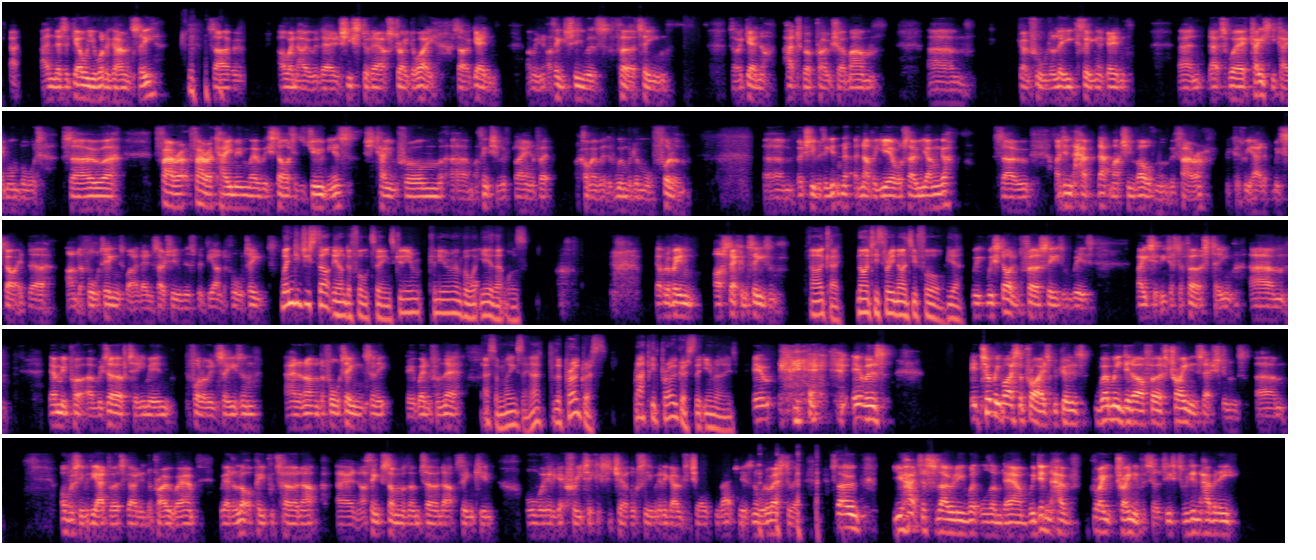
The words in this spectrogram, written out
and there's a girl you want to go and see. So I went over there and she stood out straight away. So again, I mean, I think she was 13. So again, I had to approach her mum, um, go through the league thing again, and that's where Casey came on board. So uh, Fara, Fara came in where we started the juniors. She came from, um, I think she was playing for, I can't remember it Wimbledon or Fulham, um, but she was another year or so younger. So I didn't have that much involvement with Fara because we had we started the under 14s by then, so she was with the under 14s. When did you start the under 14s? Can you can you remember what year that was? That would have been our second season. Oh, okay, 93, 94. Yeah. We we started the first season with basically just a first team. Um, then we put a reserve team in the following season and an under 14s, and it, it went from there. That's amazing. That, the progress, rapid progress that you made. it it was it took me by surprise because when we did our first training sessions um, obviously with the adverts going in the program we had a lot of people turn up and i think some of them turned up thinking oh we're going to get free tickets to chelsea we're going to go to chelsea matches and all the rest of it. So you had to slowly whittle them down. We didn't have great training facilities because we didn't have any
